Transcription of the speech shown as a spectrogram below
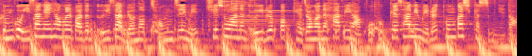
금고 이상의 형을 받은 의사 면허 정지 및 취소하는 의료법 개정안에 합의하고 국회 상임위를 통과시켰습니다.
